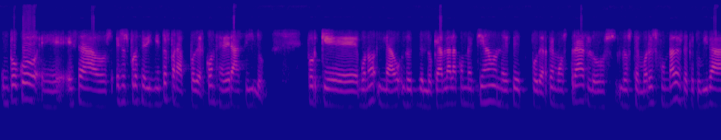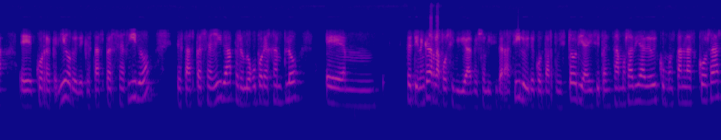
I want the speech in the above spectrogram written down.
un poco eh, esos, esos procedimientos para poder conceder asilo porque bueno lo, de lo que habla la convención es de poder demostrar los, temores fundados de que tu vida eh, corre peligro y de que estás perseguido que estás perseguida pero luego por ejemplo eh, te tienen que dar la posibilidad de solicitar asilo y de contar tu historia. Y si pensamos a día de hoy cómo están las cosas,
